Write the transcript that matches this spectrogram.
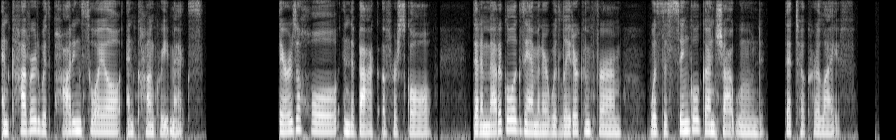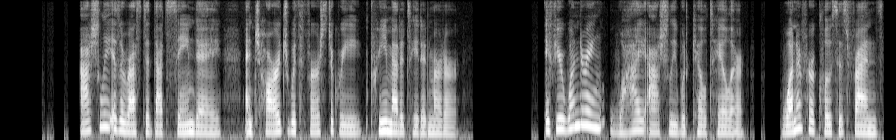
and covered with potting soil and concrete mix. There is a hole in the back of her skull that a medical examiner would later confirm was the single gunshot wound that took her life. Ashley is arrested that same day and charged with first degree premeditated murder. If you're wondering why Ashley would kill Taylor, one of her closest friends,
